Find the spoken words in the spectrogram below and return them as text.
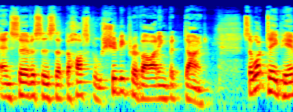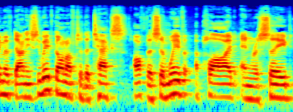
and services that the hospital should be providing but don't. So, what DPM have done is we've gone off to the tax office and we've applied and received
